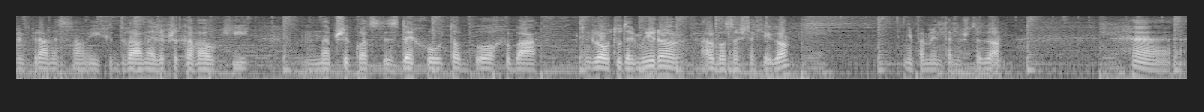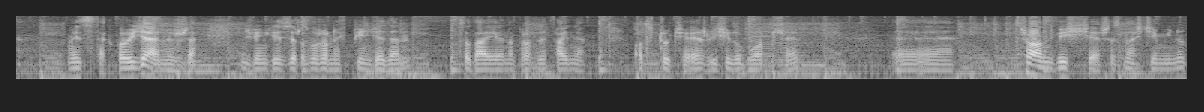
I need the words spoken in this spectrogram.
wybrane są ich dwa najlepsze kawałki. Na przykład z Dechu to było chyba Go to the Mirror albo coś takiego. Nie pamiętam już tego. He. Więc tak, powiedziałem już, że dźwięk jest rozłożony w 5.1, co daje naprawdę fajne odczucie, jeżeli się go włączy. Eee, trwa on 216 minut,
